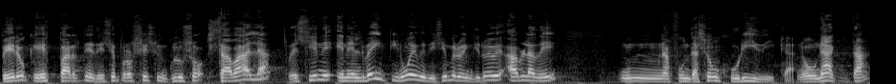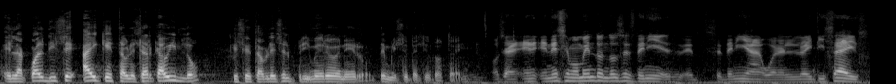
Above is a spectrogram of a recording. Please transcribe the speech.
pero que es parte de ese proceso. Incluso Zavala, recién en el 29, diciembre 29, habla de una fundación jurídica, ¿no? un acta en la cual dice hay que establecer cabildo, que se establece el primero de enero de 1730. O sea, en, en ese momento entonces tenía, se tenía, bueno, en el 26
